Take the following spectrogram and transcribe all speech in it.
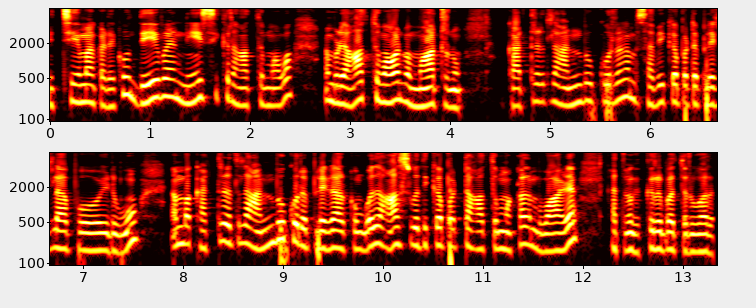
நிச்சயமாக கிடைக்கும். தேவன் நேசிக்கிற ஆத்மாவாக நம்மளுடைய ஆத்மாவை நம்ம மாற்றணும். கட்டிடத்தில் அன்பு கூற நம்ம சபிக்கப்பட்ட பிள்ளைகளாக போயிடுவோம். நம்ம கட்டிடத்தில் அன்பு கூற பிள்ளைகளாக இருக்கும்போது ஆஸ்வதிக்கப்பட்ட ஆத்துமாக்கள் நம்ம வாழ கத்தவங்க கிருப தருவார்.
